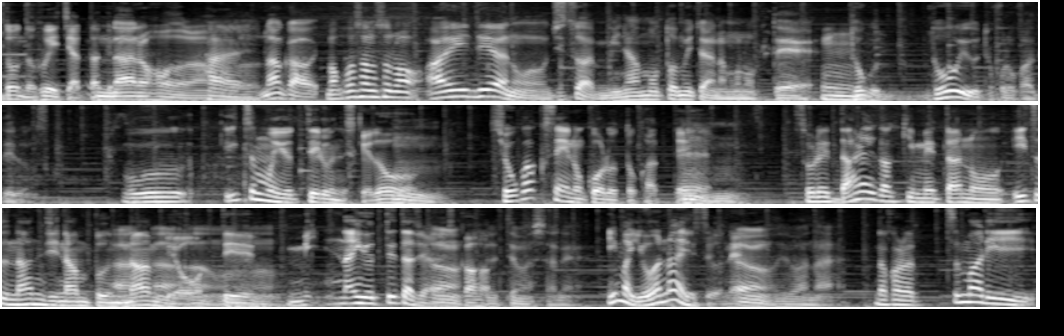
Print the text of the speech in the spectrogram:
どんどん増えちゃったなるほどなるほど、はい。なんかまこさんのそのアイデアの実は源みたいなものって、うん。どこどういうところから出るんですか、僕いつも言ってるんですけど、ん。小学生の頃とかって、うんそれ誰が決めたのいつ何時何分何秒ってうんうんうんみんな言ってたじゃないですか、うん言ってましたね。今言わないですよね、うん言わない。だからつまり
